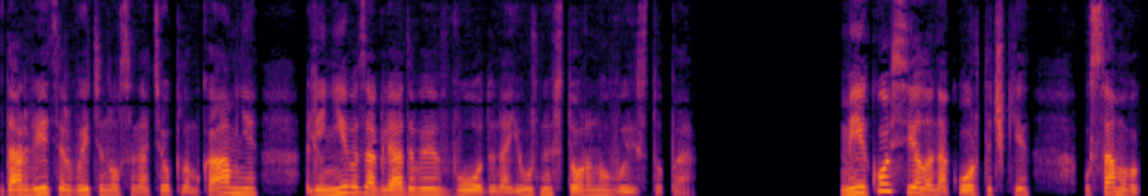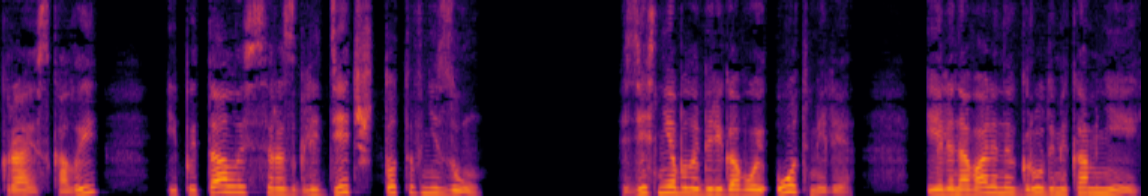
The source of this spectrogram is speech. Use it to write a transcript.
Дар-ветер вытянулся на теплом камне, лениво заглядывая в воду на южную сторону выступа. Мияко села на корточки у самого края скалы и пыталась разглядеть что-то внизу. Здесь не было береговой отмели или наваленных грудами камней.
